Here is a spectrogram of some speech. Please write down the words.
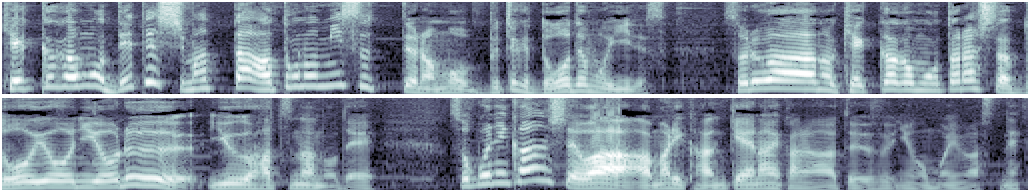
結果がもう出てしまった後のミスっていうのはもうぶっちゃけどうでもいいです。それはあの、結果がもたらした動揺による誘発なので、そこに関してはあまり関係ないかなというふうに思いますね。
